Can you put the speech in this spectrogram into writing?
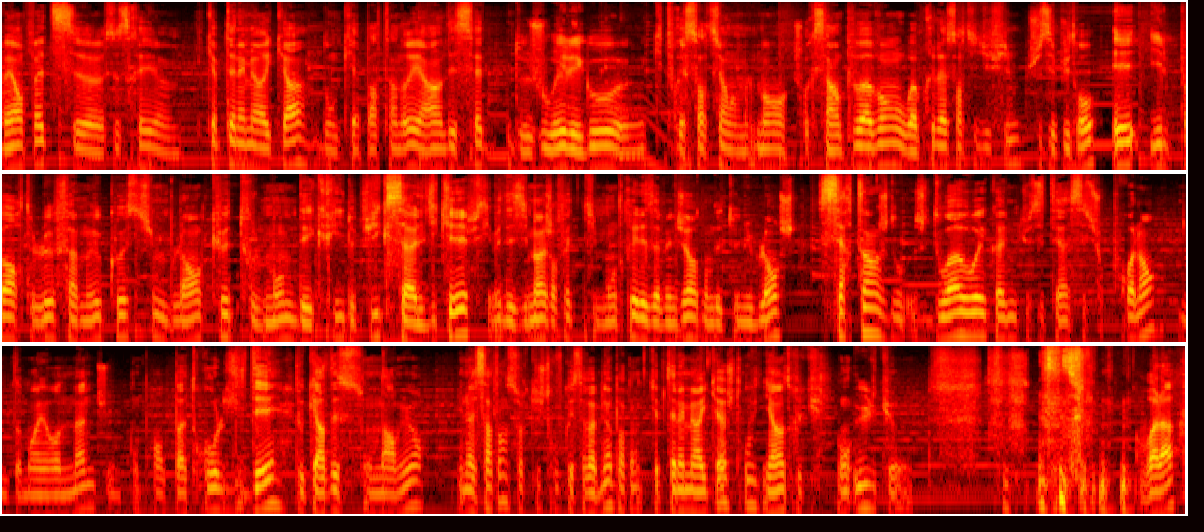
Mais en fait, ce, serait euh, Captain America, donc qui appartiendrait à un des sets de jouets Lego euh, qui devrait sortir normalement. Je crois que c'est un peu avant ou après la sortie du film, je sais plus trop. Et il porte le fameux costume blanc que tout le monde décrit depuis que ça a leaké, puisqu'il y avait des images en fait qui montraient les Avengers dans des tenues blanches. Certains, je dois, avouer quand même que c'était assez surprenant, notamment Iron Man. Je ne comprends pas trop l'idée. Peut garder son armure. Il y en a certains sur qui je trouve que ça va bien, par contre, Captain America, je trouve, il y a un truc. Bon, Hulk. euh, voilà.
